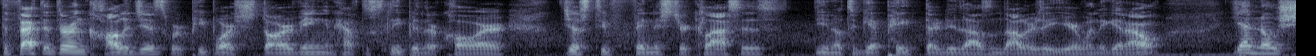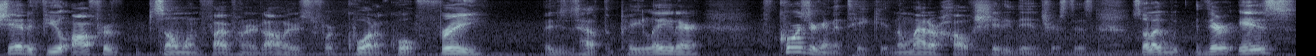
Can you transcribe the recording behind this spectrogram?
the fact that they're in colleges where people are starving and have to sleep in their car just to finish their classes, you know, to get paid thirty thousand dollars a year when they get out. Yeah, no shit. If you offer someone five hundred dollars for quote unquote free, they just have to pay later. Of course, they're gonna take it, no matter how shitty the interest is. So, like, there is,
